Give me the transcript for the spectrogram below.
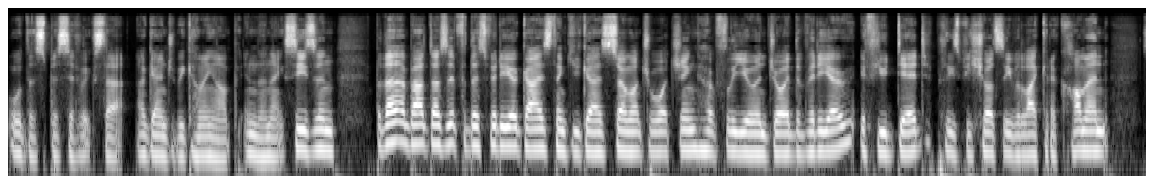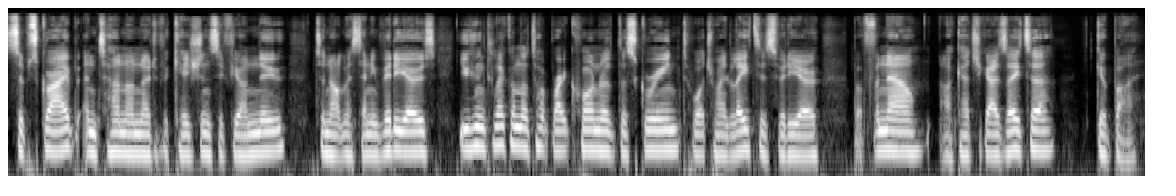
all the specifics that are going to be coming up in the next season. But that about does it for this video guys, thank you guys so much for watching, hopefully you enjoyed the video. If you did, please be sure to leave a like and a comment, subscribe and turn on notifications if you are new to not miss any videos. You can click on the top right corner of the screen to watch my latest video, but for now, I'll catch you guys later, goodbye.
